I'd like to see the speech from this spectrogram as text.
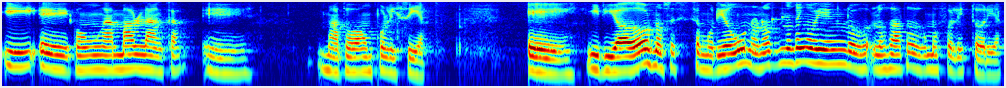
y eh, con un arma blanca mató a un policía eh, hirió a dos, no sé si se murió uno, no, no tengo bien los datos de cómo fue la historia.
